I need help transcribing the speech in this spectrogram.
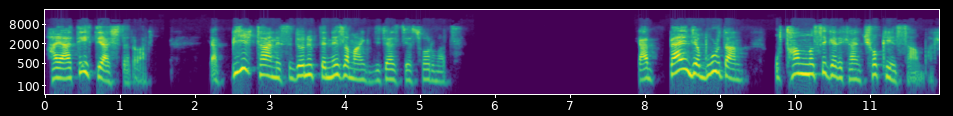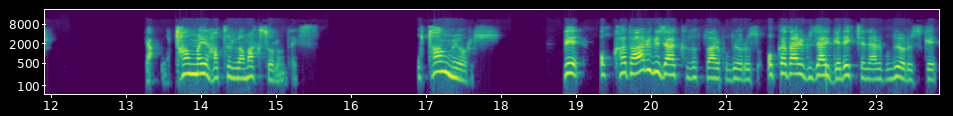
hayati ihtiyaçları var. Ya bir tanesi dönüp de ne zaman gideceğiz diye sormadı. Yani bence buradan utanması gereken çok insan var. Ya utanmayı hatırlamak zorundayız. Utanmıyoruz. Ve o kadar güzel kılıflar buluyoruz, o kadar güzel gerekçeler buluyoruz ki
